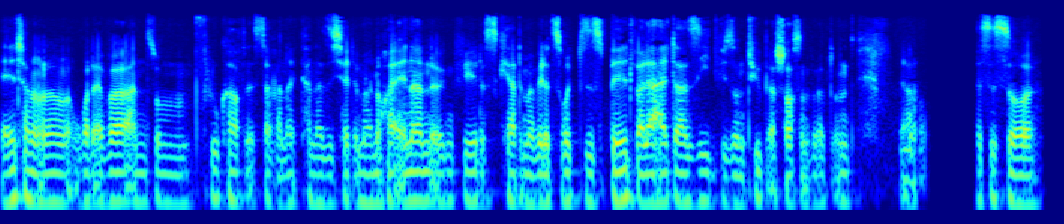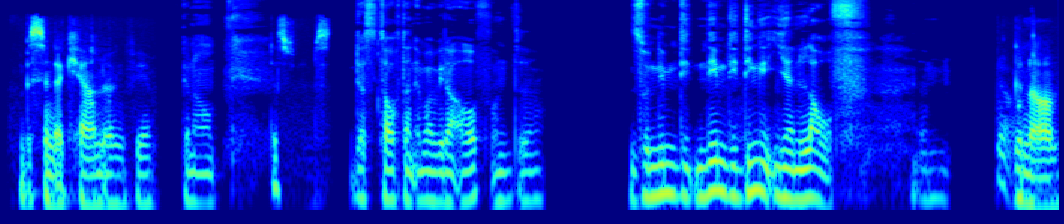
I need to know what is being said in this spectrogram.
Eltern oder whatever an so einem Flughafen ist, daran kann er sich halt immer noch erinnern irgendwie. Das kehrt immer wieder zurück, dieses Bild, weil er halt da sieht, wie so ein Typ erschossen wird. Und ja, das ist so ein bisschen der Kern irgendwie Genau. des Films. Das taucht dann immer wieder auf und äh, so nehmen die, nehmen die Dinge ihren Lauf. Ähm, Ja. Genau.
